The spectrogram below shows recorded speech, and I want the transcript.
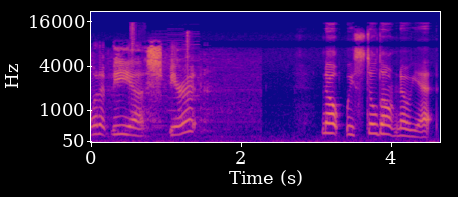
would it be a spirit? No, we still don't know yet.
